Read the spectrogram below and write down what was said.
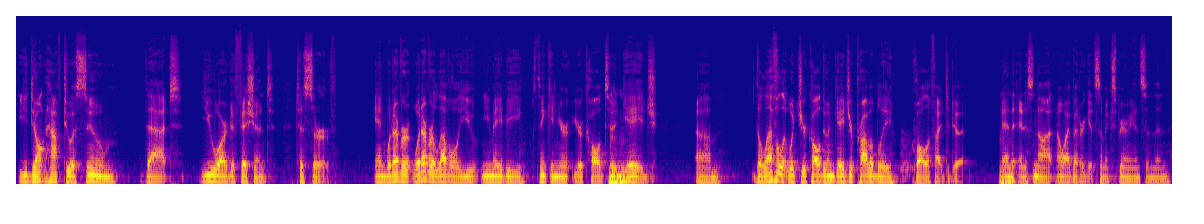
you don't have to assume that you are deficient to serve. And whatever whatever level you you may be thinking you're you're called to engage, um, the level at which you're called to engage, you're probably qualified to do it. And and it's not oh I better get some experience and then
